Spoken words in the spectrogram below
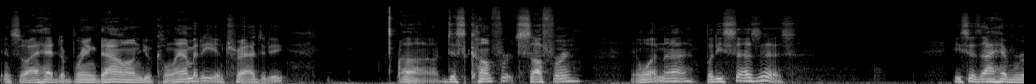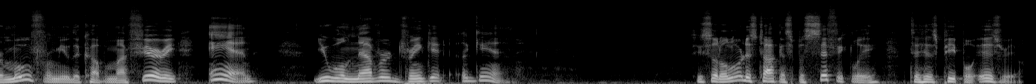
and so I had to bring down on you calamity and tragedy, uh, discomfort, suffering, and whatnot. But he says this. He says, I have removed from you the cup of my fury, and you will never drink it again. See, so the Lord is talking specifically to his people, Israel.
